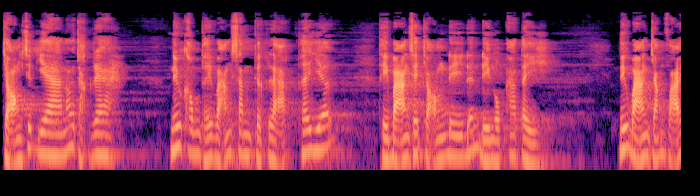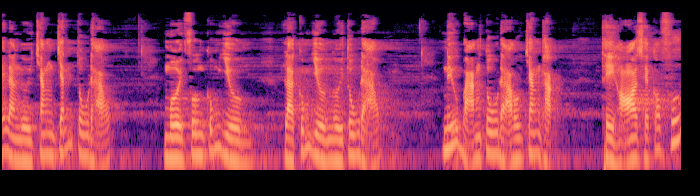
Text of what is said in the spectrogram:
Chọn xuất gia nói thật ra, nếu không thể vãng sanh cực lạc thế giới, thì bạn sẽ chọn đi đến địa ngục a tỳ. Nếu bạn chẳng phải là người chăn chánh tu đạo, mười phương cúng dường là cúng dường người tu đạo nếu bạn tu đạo chân thật, thì họ sẽ có phước.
